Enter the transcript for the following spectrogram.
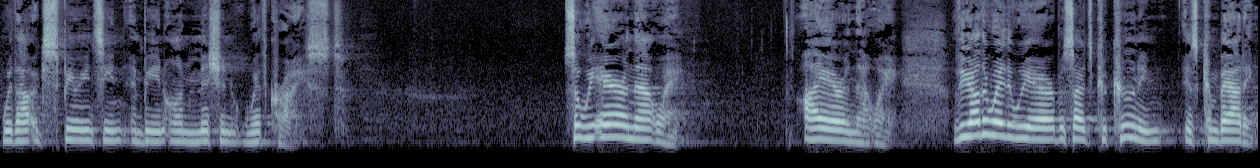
without experiencing and being on mission with Christ. So we err in that way. I err in that way. The other way that we err, besides cocooning, is combating.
